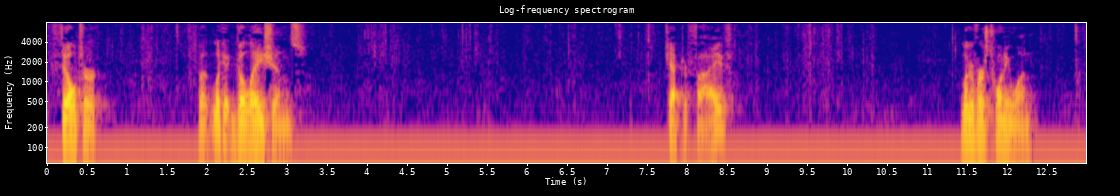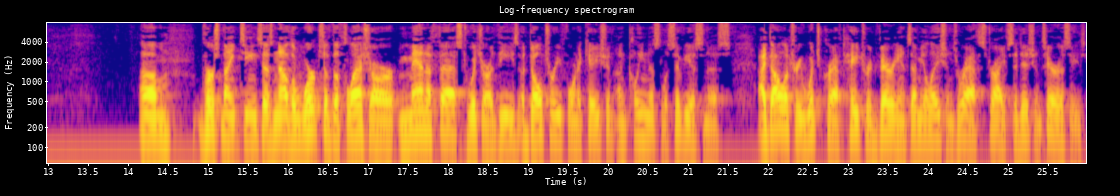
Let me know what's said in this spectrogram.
filter. But look at Galatians chapter 5. Look at verse 21. Um, verse 19 says, Now the works of the flesh are manifest, which are these adultery, fornication, uncleanness, lasciviousness, idolatry, witchcraft, hatred, variance, emulations, wrath, strife, seditions, heresies,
